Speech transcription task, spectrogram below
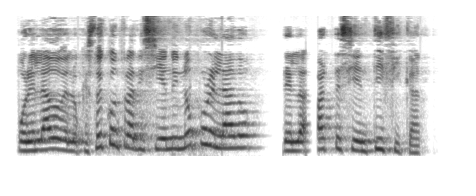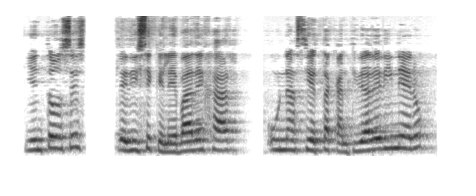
por el lado de lo que estoy contradiciendo y no por el lado de la parte científica. Y entonces le dice que le va a dejar una cierta cantidad de dinero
